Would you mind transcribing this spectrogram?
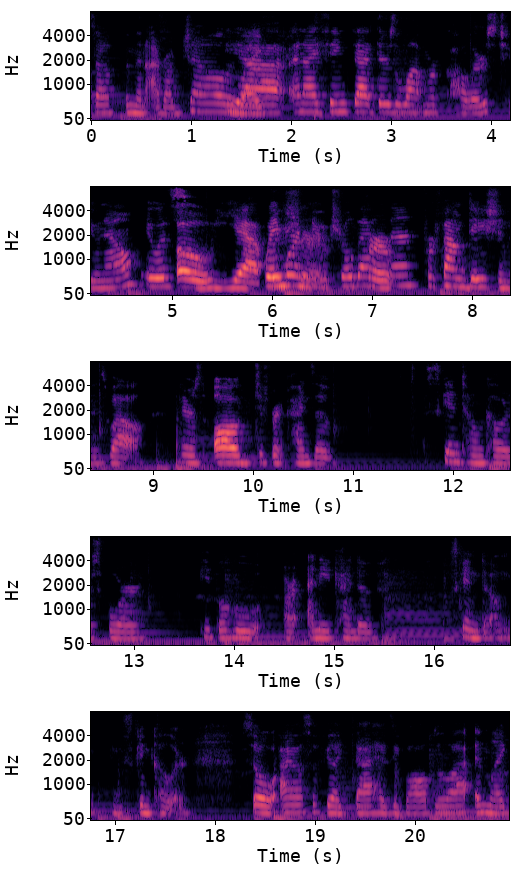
stuff and then eyebrow gel and like Yeah, and I think that there's a lot more colors too now. It was oh yeah way more sure. neutral back for then. for foundation as well. There's all different kinds of skin tone colors for people who are any kind of skin tone and skin color. So I also feel like that has evolved a lot and like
